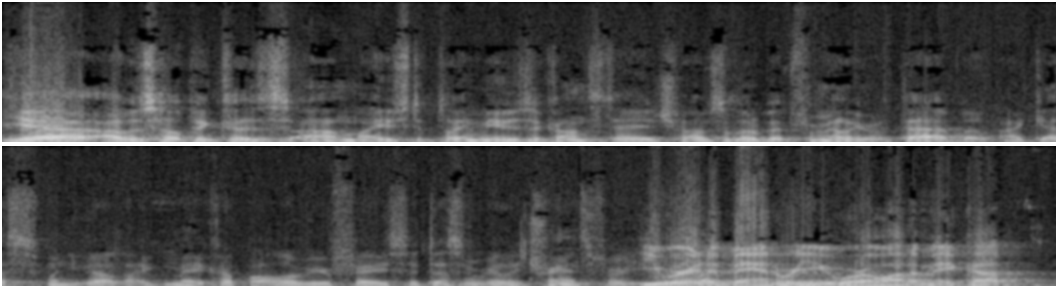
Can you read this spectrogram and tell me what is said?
Yeah, I was hoping because um, I used to play music on stage, so I was a little bit familiar with that. But I guess when you got like makeup all over your face, it doesn't really transfer. you get, were in a band where you wore a lot of makeup?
